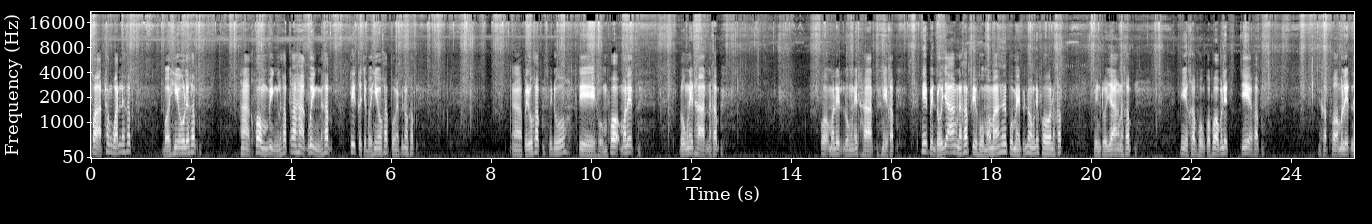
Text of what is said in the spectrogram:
ฝาดทั้งวันเลยครับบ่เหี่ยวเลยครับ หากพ่อมวิ่งนะครับ ถ้าหากวิ่งนะครับพริกก็จะบ่เหี่ยวครับพ่แม่พี่น้องครับอ่าไปดูครับไปดูตีผมเพาะเมล็ดลงในถาดนะครับ เพาะเมล็ดลงในถาดนี่ครับ นี่เป็นตัวอย่างนะครับที่ผมเอามาให้พ่อแม่พี่น้องได้พอนะครับ เป็นตัวอย่างนะครับ นี่ครับ ผมก็เพาะเมล็ดเจี้ครับนี่ครับเพาะเมล็ดใน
